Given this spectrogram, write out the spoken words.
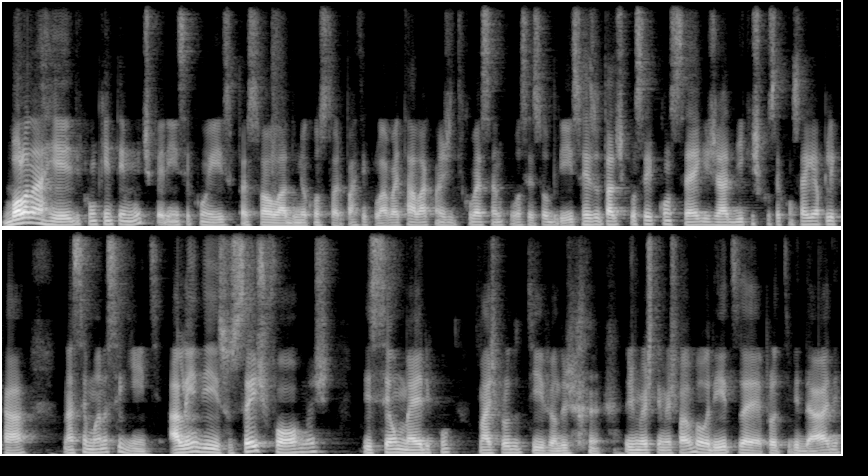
Bola na rede, com quem tem muita experiência com isso, o pessoal lá do meu consultório particular vai estar lá com a gente conversando com você sobre isso, resultados que você consegue já, dicas que você consegue aplicar na semana seguinte. Além disso, seis formas de ser um médico mais produtivo. Um dos, dos meus temas favoritos é produtividade.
